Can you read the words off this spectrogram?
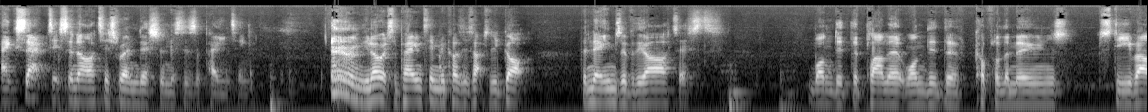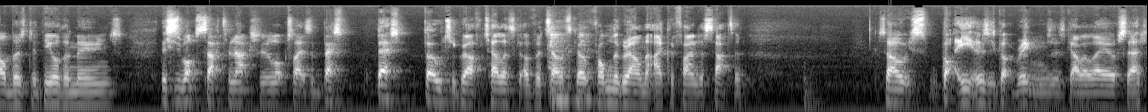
except it's an artist rendition. This is a painting. you know it's a painting because it's actually got the names of the artists. One did the planet, one did the couple of the moons. Steve Albers did the other moons. This is what Saturn actually looks like. It's the best best photograph telescope of a telescope from the ground that I could find of Saturn. So it's got ears, it's got rings, as Galileo said.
